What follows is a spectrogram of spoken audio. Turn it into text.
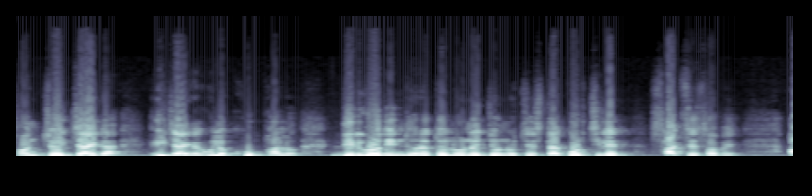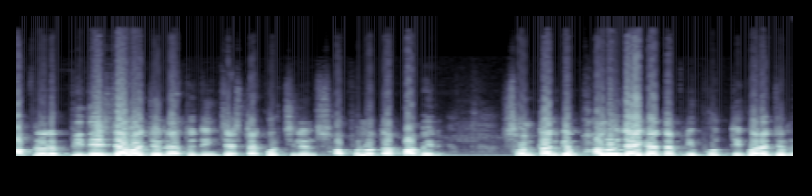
সঞ্চয়ের জায়গা, এই জায়গাগুলো খুব ভালো। দীর্ঘদিন ধরে তো লোনের জন্য চেষ্টা করছিলেন সাকসেস হবে। আপনারা বিদেশ যাওয়ার জন্য এতদিন চেষ্টা করছিলেন, সফলতা পাবেন। সন্তানকে ভালো জায়গাতে আপনি ভর্তি করার জন্য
